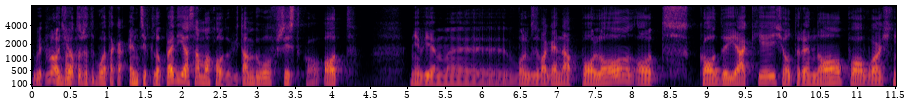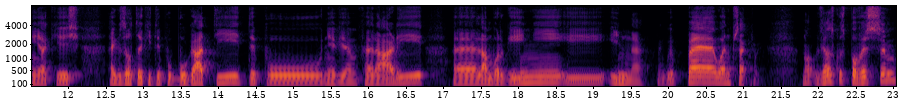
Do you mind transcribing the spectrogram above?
no chodzi tak. o to, że to była taka encyklopedia samochodów i tam było wszystko. Od, nie wiem, e, Volkswagena Polo, od Skody jakiejś, od Renault, po właśnie jakieś egzotyki typu Bugatti, typu, nie wiem, Ferrari, e, Lamborghini i inne. Jakby pełen przekrój. No, w związku z powyższym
